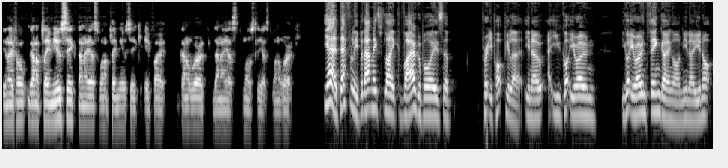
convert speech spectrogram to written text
You know, if I'm gonna play music, then I just want to play music. If I gonna work, then I just mostly just want to work. Yeah, definitely. But that makes like Viagra Boys are pretty popular. You know, you got your own, you got your own thing going on. You know, you're not,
